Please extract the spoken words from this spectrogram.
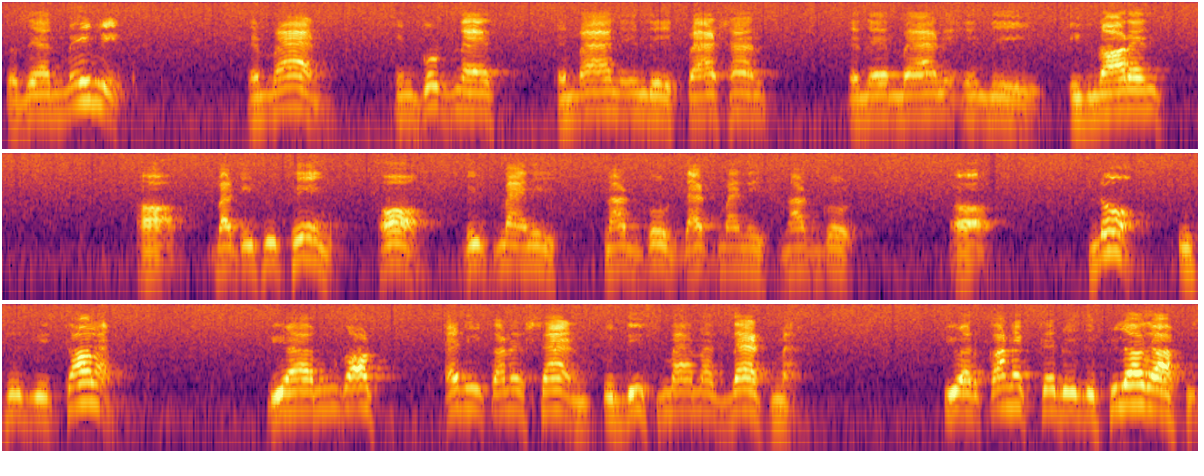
So there may be a man in goodness, a man in the passion, and a man in the ignorance. Oh, but if you think, oh, this man is not good, that man is not good, oh, no, you should be tolerant. You haven't got any connection with this man or that man. You are connected with the philosophy,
